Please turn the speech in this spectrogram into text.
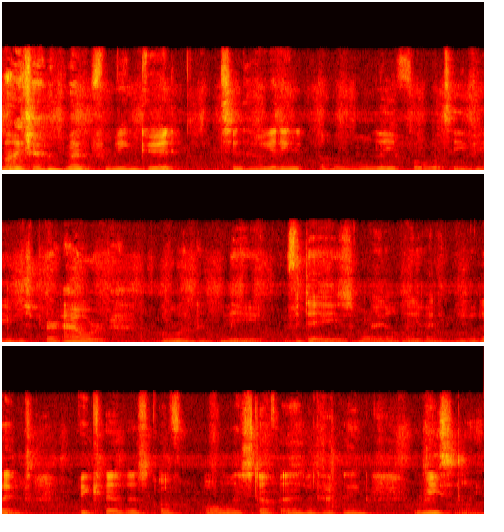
My channel went from being good to now getting only 40 views per hour on the days where I don't leave any new links because of all the stuff that has been happening recently.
